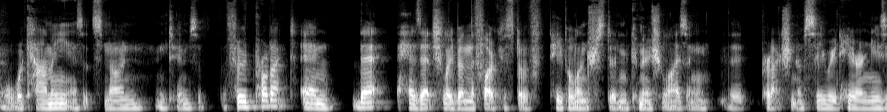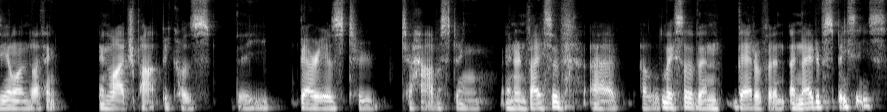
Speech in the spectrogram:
or wakame, as it's known in terms of the food product. And that has actually been the focus of people interested in commercialising the production of seaweed here in New Zealand. I think in large part because the barriers to to harvesting an invasive uh, are lesser than that of a, a native species.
